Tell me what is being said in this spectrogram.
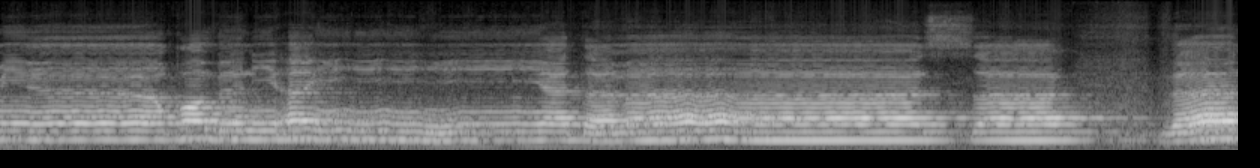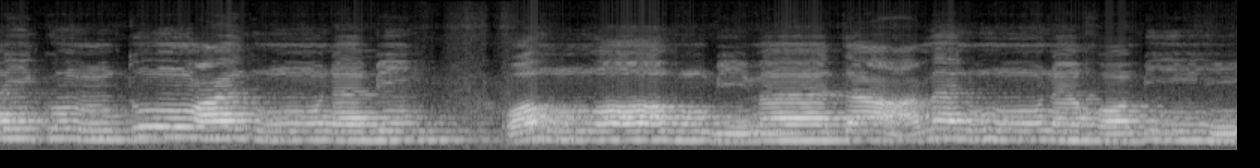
من قبل أن يتماسا. ذلكم توعدون به والله بما تعملون خبير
